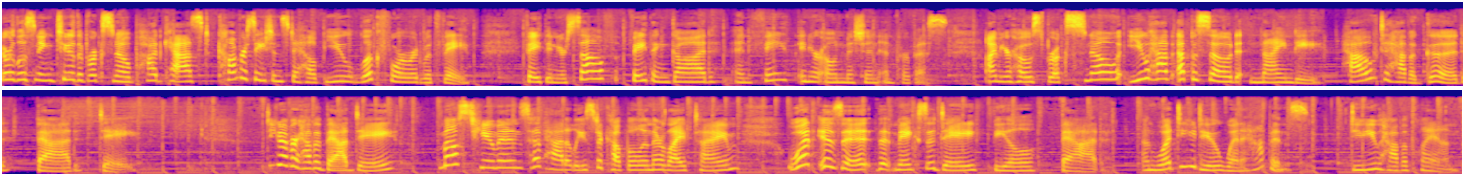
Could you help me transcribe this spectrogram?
You're listening to the Brooke Snow podcast, conversations to help you look forward with faith. Faith in yourself, faith in God, and faith in your own mission and purpose. I'm your host, Brooke Snow. You have episode 90 How to Have a Good Bad Day. Do you ever have a bad day? Most humans have had at least a couple in their lifetime. What is it that makes a day feel bad? And what do you do when it happens? Do you have a plan?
